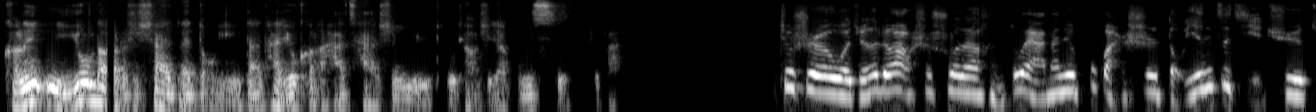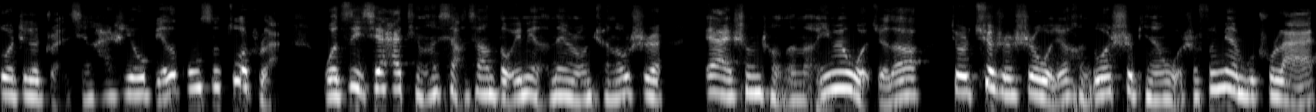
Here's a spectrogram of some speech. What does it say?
可能你用到的是下一代抖音，但它有可能还产生于头条这家公司，对吧？就是我觉得刘老师说的很对啊，那就不管是抖音自己去做这个转型，还是由别的公司做出来，我自己其实还挺能想象抖音里的内容全都是 AI 生成的呢。因为我觉得就是确实是，我觉得很多视频我是分辨不出来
